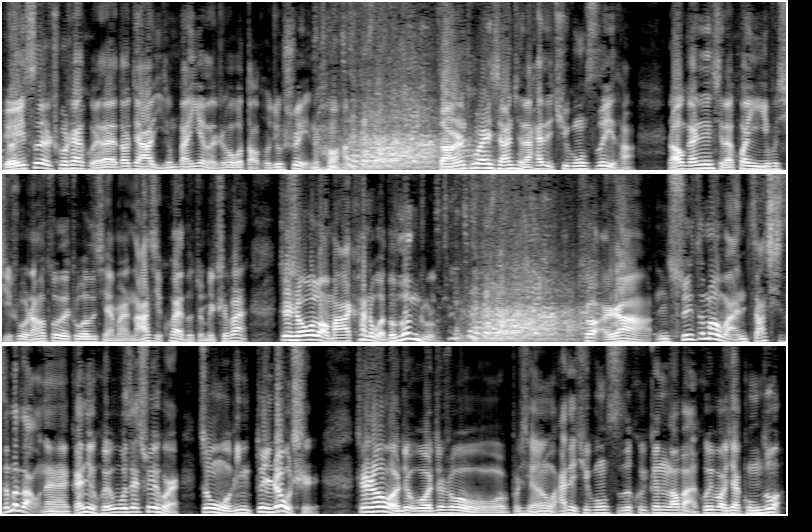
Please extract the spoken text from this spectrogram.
有一次出差回来到家已经半夜了之后，我倒头就睡，你知道吗？早上突然想起来还得去公司一趟，然后赶紧起来换衣服洗漱，然后坐在桌子前面拿起筷子准备吃饭。这时候我老妈看着我都愣住了。说儿啊，你睡这么晚，咋起这么早呢？赶紧回屋再睡会儿，中午我给你炖肉吃。这时候我就我就说我我不行，我还得去公司会跟老板汇报一下工作。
